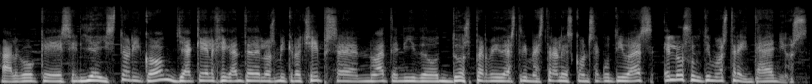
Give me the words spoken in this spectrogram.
algo que sería histórico, ya que el gigante de los microchips eh, no ha tenido dos pérdidas trimestrales consecutivas en los últimos 30 años.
